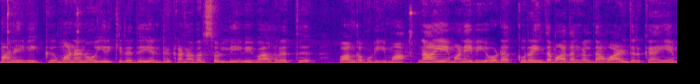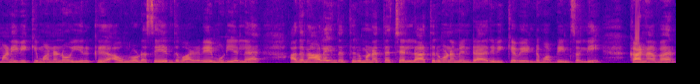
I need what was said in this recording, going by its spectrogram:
மனைவிக்கு மனநோய் இருக்கிறது என்று கணவர் சொல்லி விவாகரத்து வாங்க முடியுமா? நான் என் மனைவியோட குறைந்த மாதங்கள் தான் வாழ்ந்திருக்கேன். என் மனைவிக்கு மனநோய் இருக்குது அவங்களோட சேர்ந்து வாழவே முடியலை. அதனால் இந்த திருமணத்தை செல்லா திருமணம் என்று அறிவிக்க வேண்டும் அப்படின்னு சொல்லி கணவர்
